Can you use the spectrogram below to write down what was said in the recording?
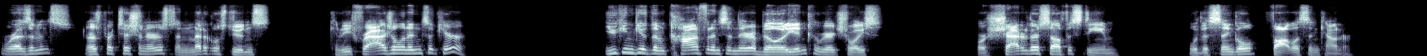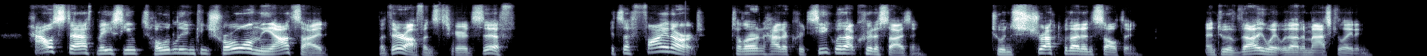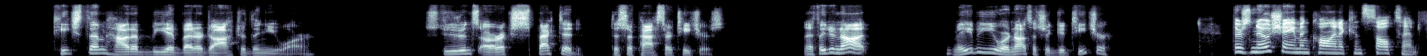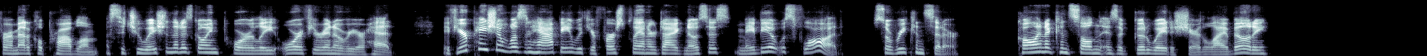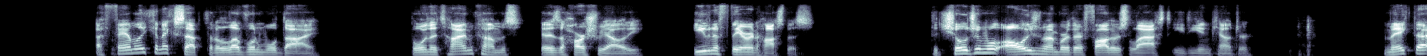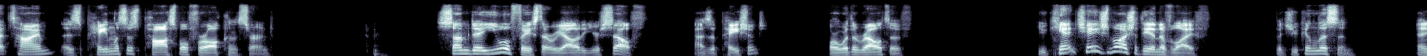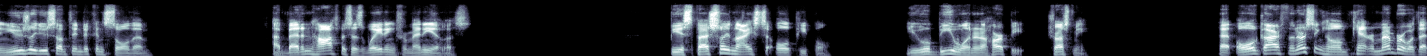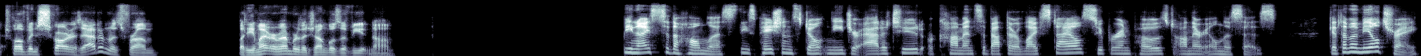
Residents, nurse practitioners, and medical students can be fragile and insecure. You can give them confidence in their ability and career choice or shatter their self esteem with a single thoughtless encounter. House staff may seem totally in control on the outside, but they're often scared stiff. It's a fine art to learn how to critique without criticizing, to instruct without insulting, and to evaluate without emasculating. Teach them how to be a better doctor than you are. Students are expected to surpass their teachers. And if they do not, maybe you are not such a good teacher. There's no shame in calling a consultant for a medical problem, a situation that is going poorly, or if you're in over your head. If your patient wasn't happy with your first plan or diagnosis, maybe it was flawed. So reconsider. Calling a consultant is a good way to share the liability. A family can accept that a loved one will die, but when the time comes, it is a harsh reality, even if they are in hospice. The children will always remember their father's last ED encounter. Make that time as painless as possible for all concerned. Someday you will face that reality yourself as a patient or with a relative. You can't change much at the end of life, but you can listen and usually do something to console them. A bed in hospice is waiting for many of us. Be especially nice to old people. You will be one in a heartbeat. Trust me. That old guy from the nursing home can't remember what that 12 inch scar on his abdomen was from, but he might remember the jungles of Vietnam. Be nice to the homeless. These patients don't need your attitude or comments about their lifestyle superimposed on their illnesses. Get them a meal tray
